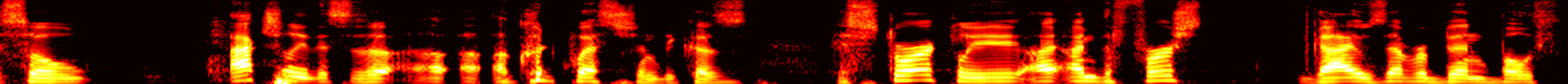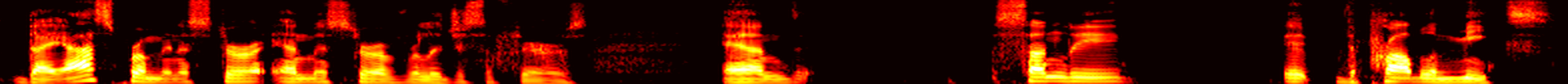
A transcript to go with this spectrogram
so actually, this is a, a, a good question because historically, I, I'm the first guy who's ever been both diaspora minister and minister of religious affairs. And suddenly, it, the problem meets,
